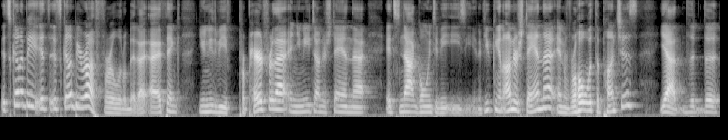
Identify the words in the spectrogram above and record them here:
it's gonna be it's, it's gonna be rough for a little bit. I, I think you need to be prepared for that, and you need to understand that it's not going to be easy. And if you can understand that and roll with the punches, yeah, the the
